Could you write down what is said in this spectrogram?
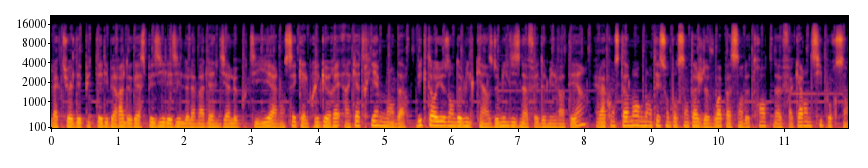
L'actuel député libéral de Gaspésie, les îles de la Madeleine, Diane Le Boutillier, a annoncé qu'elle briguerait un quatrième mandat. Victorieuse en 2015, 2019 et 2021, elle a constamment augmenté son pourcentage de voix passant de 39 à 46%.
